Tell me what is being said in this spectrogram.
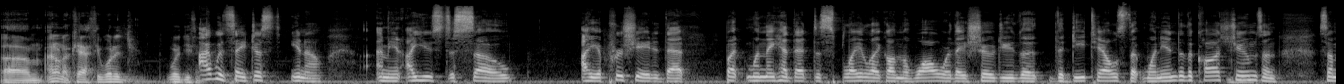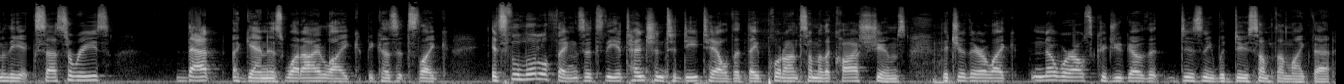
Um, i don't know kathy what did what did you think? I would say just you know, I mean, I used to sew. I appreciated that, but when they had that display like on the wall where they showed you the the details that went into the costumes and some of the accessories, that again is what I like because it's like it's the little things, it's the attention to detail that they put on some of the costumes that you're there like nowhere else could you go that Disney would do something like that.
